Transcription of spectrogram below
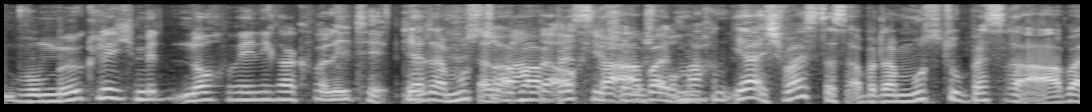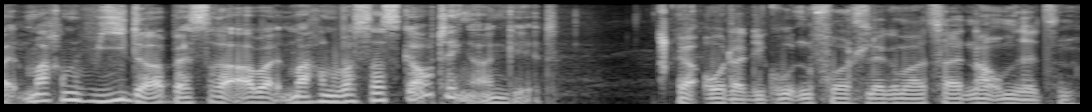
womöglich mit noch weniger Qualität. Ja, ne? da musst du Darüber haben aber wir auch hier bessere Arbeit gesprochen. machen. Ja, ich weiß das, aber da musst du bessere Arbeit machen, wieder bessere Arbeit machen, was das Scouting angeht. Ja, oder die guten Vorschläge mal zeitnah umsetzen.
